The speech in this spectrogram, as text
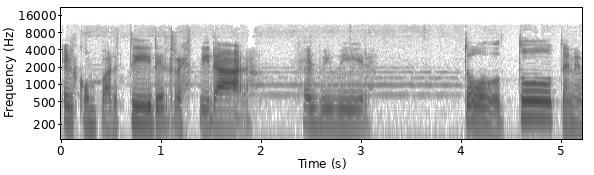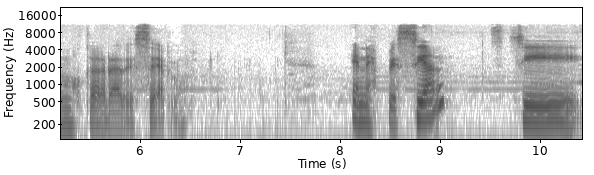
el compartir, el respirar, el vivir. Todo, todo tenemos que agradecerlo. En especial si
